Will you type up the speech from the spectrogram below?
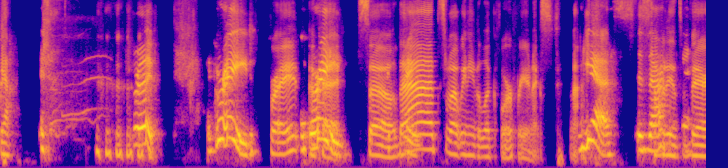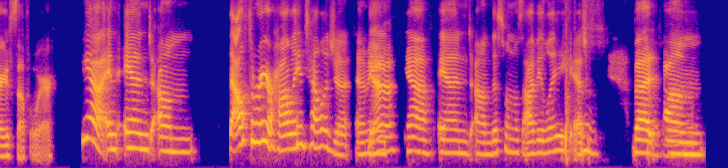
Yeah. True. Agreed. right? Agreed. So Agreed. that's what we need to look for for your next match. Yes, Somebody exactly. that's very self aware. Yeah, and and um all three are highly intelligent. I mean, Yeah. yeah. And um this one was Ivy League. And Mm. But Mhm. um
